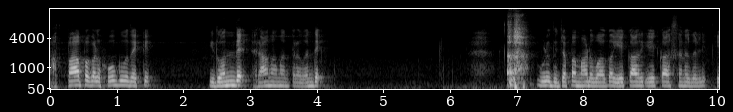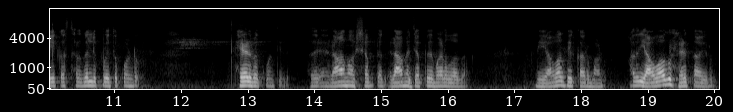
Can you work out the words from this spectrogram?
ಪಾಪಗಳು ಹೋಗುವುದಕ್ಕೆ ಇದೊಂದೇ, ರಾಮ ಮಂತ್ರ ಒಂದೇ. ಉಳಿದು ಜಪ ಮಾಡುವಾಗ ಏಕಾ, ಏಕಾಸನದಲ್ಲಿ, ಏಕಸ್ಥಳದಲ್ಲಿ ಕುಳಿತುಕೊಂಡು ಹೇಳಬೇಕು ಅಂತಿದೆ. ಆದರೆ ರಾಮ ಶಬ್ದ, ರಾಮ ಜಪ ಮಾಡುವಾಗ ನೀ ಯಾವಾಗ ಬೇಕಾದ್ರೂ ಮಾಡು. ಆದರೆ ಯಾವಾಗಲೂ ಹೇಳ್ತಾ ಇರು.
